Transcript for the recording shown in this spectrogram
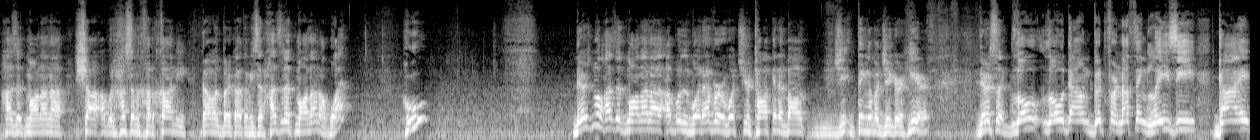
Hazrat Maulana Shah, Abu Hassan Kharqani, Damat Barakatum. He said, Hazrat Maulana, what? Who? There's no Hazrat Maulana Abu whatever what you're talking about thingamajigger here. There's a low, low down, good for nothing, lazy guy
